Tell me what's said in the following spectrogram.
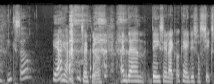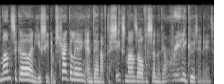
I think so. Yeah. Yeah, I think so too. and then they say like, okay, this was six months ago, and you see them struggling, and then after six months, all of a sudden they're really good in it.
